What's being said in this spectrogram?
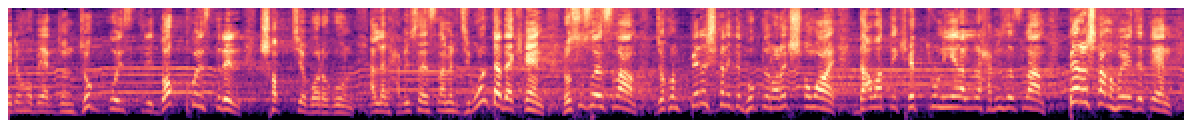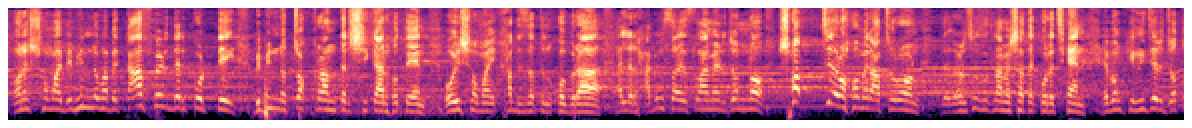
এটা হবে একজন যোগ্য স্ত্রী, দক্ষ স্ত্রীর সবচেয়ে বড় গুণ। আল্লাহর হাবিবুল্লাহ ইসলামের জীবনটা দেখেন। রসুল ইসলাম যখন পেরেশানিতে ভুগতেন অনেক সময়, দাওয়াতি ক্ষেত্র নিয়ে আল্লাহর হাবিবুল ইসলাম পেরেশান হয়ে যেতেন। অনেক সময় বিভিন্নভাবে কাফেরদের করতে বিভিন্ন চক্রান্তের শিকার হতেন। ওই সময় খাদিজাতুল কোবরা আল্লাহর হাবিবুল্লাহ ইসলামের জন্য সবচেয়ে রকমের আচরণ রসুল ইসলামের সাথে করেছেন এবং কি নিজের যত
